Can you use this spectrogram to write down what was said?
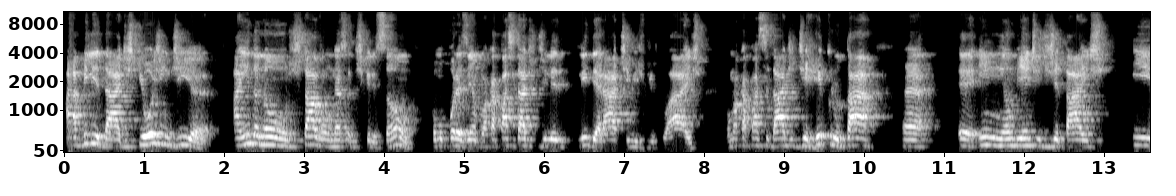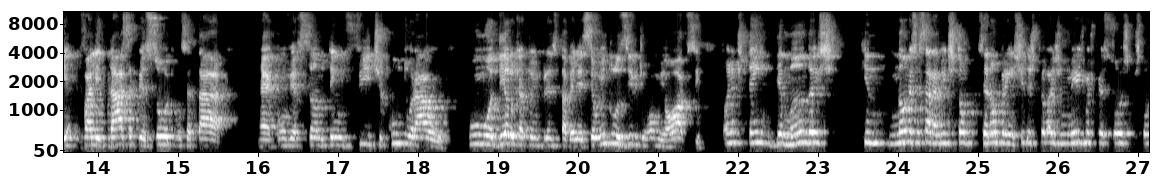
habilidades que hoje em dia ainda não estavam nessa descrição, como, por exemplo, a capacidade de liderar times virtuais, como a capacidade de recrutar é, é, em ambientes digitais e validar se a pessoa que você está é, conversando tem um fit cultural com o modelo que a tua empresa estabeleceu, inclusive de home office. Então, a gente tem demandas que não necessariamente estão, serão preenchidas pelas mesmas pessoas que estão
